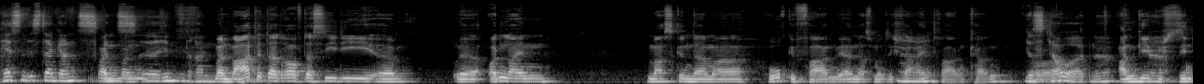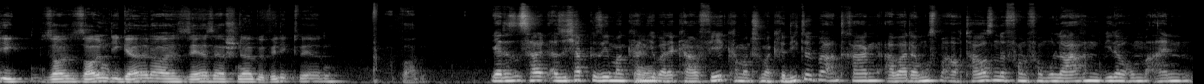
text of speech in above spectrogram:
Hessen ist da ganz, man, ganz man, äh, hinten dran. Man wartet darauf, dass sie die äh, äh, Online- Masken da mal hochgefahren werden, dass man sich mhm. da eintragen kann. Das Aber dauert, ne? Angeblich ja. sind die, soll, sollen die Gelder sehr, sehr schnell bewilligt werden. Abwarten. Ja, das ist halt, also ich habe gesehen, man kann ja. hier bei der KfW, kann man schon mal Kredite beantragen, aber da muss man auch tausende von Formularen wiederum ein...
